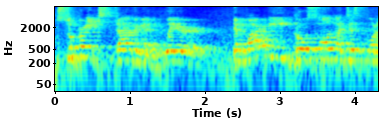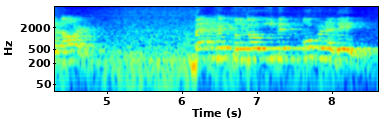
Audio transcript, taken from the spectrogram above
super extravagant, where the party goes on not just for an hour. Banquet will go even over a day.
